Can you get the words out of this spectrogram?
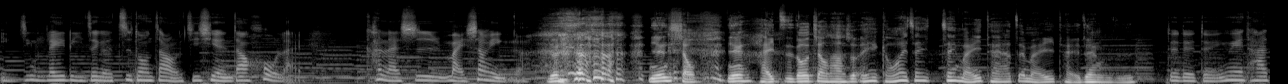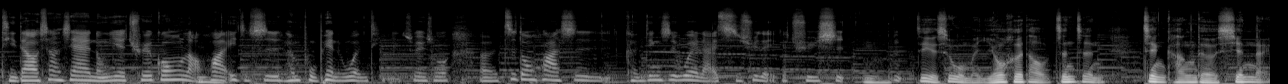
引进 Lady 这个自动造乳机器人，到后来看来是买上瘾了。连小连孩子都叫他说：“哎、赶快再再买一台啊，再买一台这样子。对对对，因为他提到像现在农业缺工、老化一直是很普遍的问题，所以说呃，自动化是肯定是未来持续的一个趋势。嗯，这也是我们以后喝到真正健康的鲜奶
